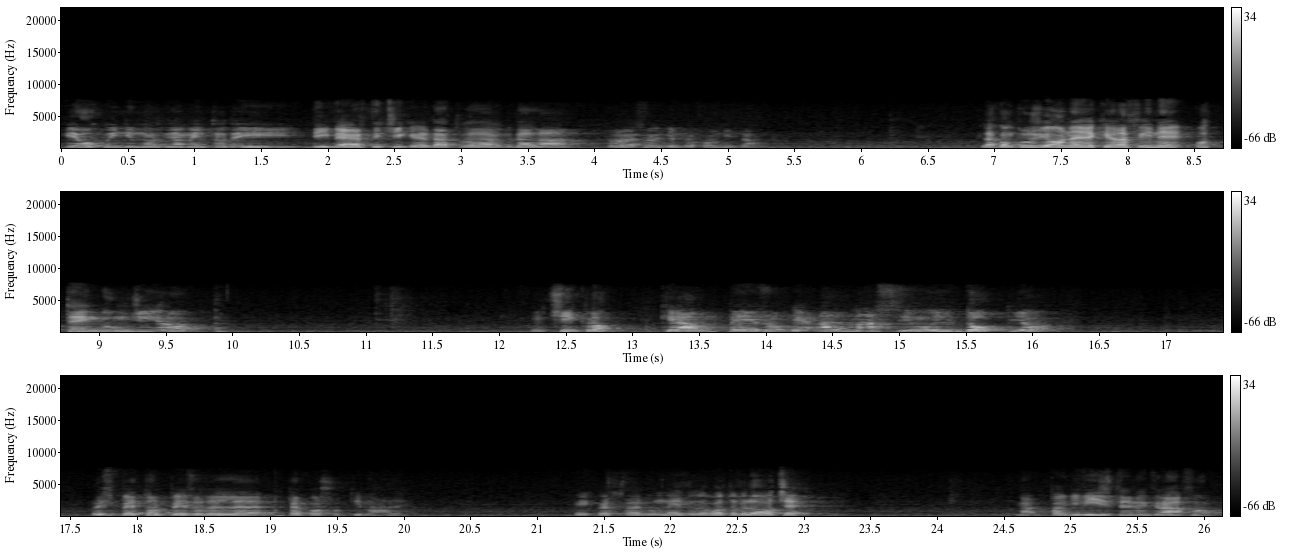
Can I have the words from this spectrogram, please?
e ho quindi un ordinamento dei, dei vertici che è dato dall'attraversamento in profondità. La conclusione è che alla fine ottengo un giro, un ciclo, che ha un peso che è al massimo il doppio rispetto al peso del percorso ottimale. Quindi questo sarebbe un metodo molto veloce, ma un paio di visite nel grafo,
